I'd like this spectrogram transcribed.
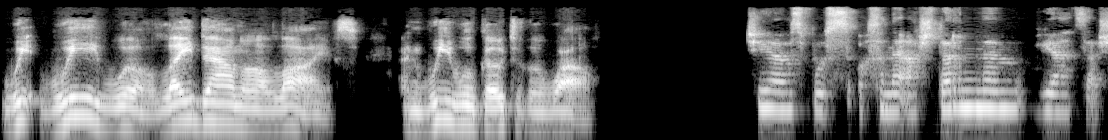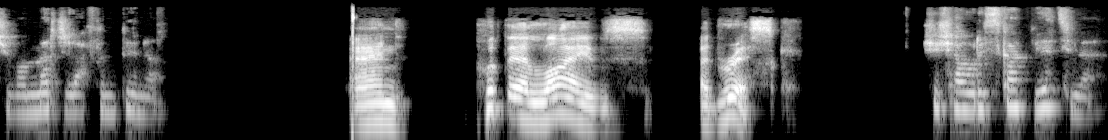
we we will lay down our lives and we will go to the well. Au spus, o să ne așternem viața și vom merge la fântână. and put their lives at risk. Și și-au riscat viețile.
